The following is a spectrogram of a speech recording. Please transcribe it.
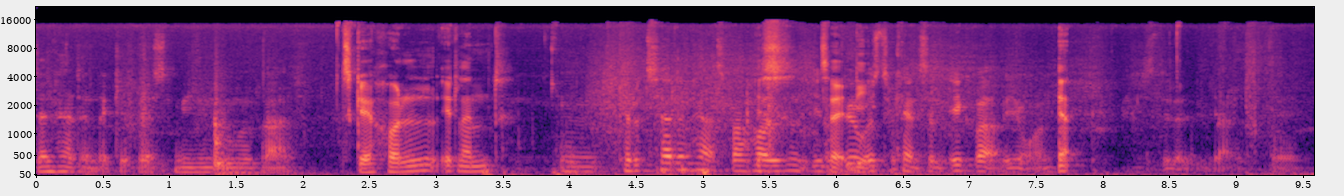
den her er den, der giver bedst mening umiddelbart. Skal jeg holde et eller andet? Mm, kan du tage den her, så bare holde Yes, den i den øverste kant, så den ikke rører ved jorden? Ja. Stiller lige. Sådan der.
